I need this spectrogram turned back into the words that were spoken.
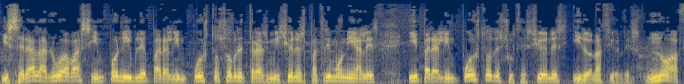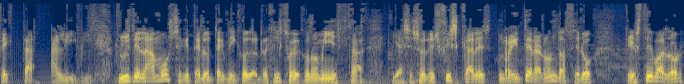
y será la nueva base imponible para el impuesto sobre transmisiones patrimoniales y para el impuesto de sucesiones y donaciones. No afecta al IBI. Luis del Amo, secretario técnico del Registro de Economista y asesores fiscales reiteran Onda Cero que este valor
